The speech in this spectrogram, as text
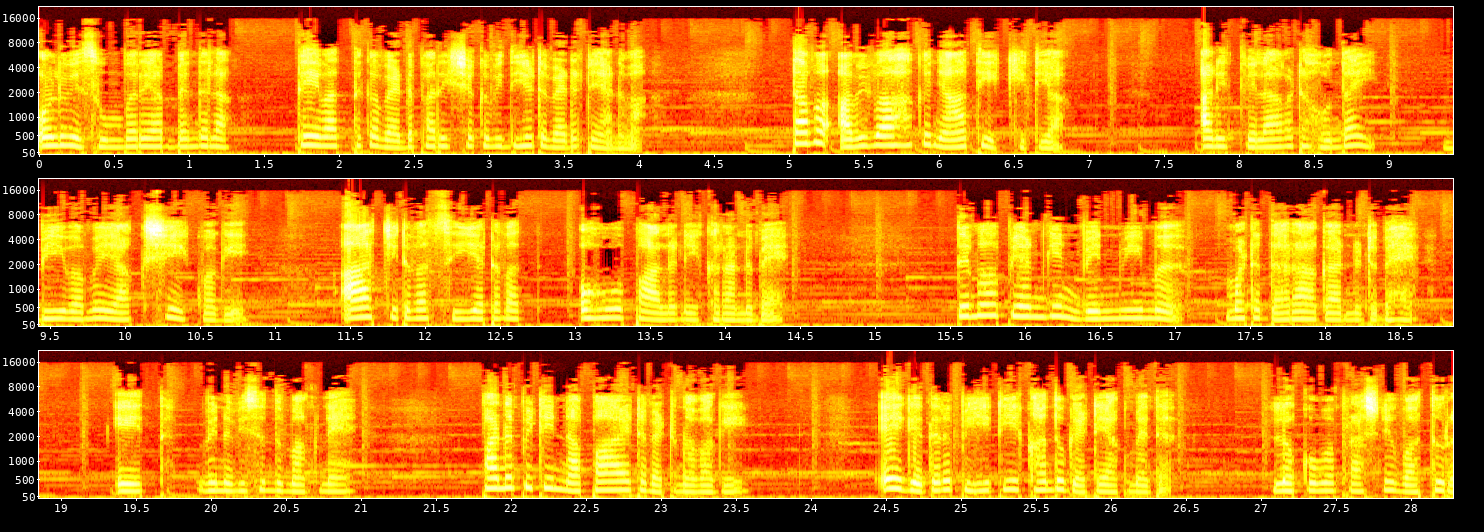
ඔළුවේ සුම්බරයක් බැඳලා තේවත්තක වැඩ පරීක්ෂක විදිහට වැඩට යනවා. තව අවිවාහක ඥාතියෙක් හිටියා. අනිත් වෙලාවට හොඳයි බීවම යක්ෂයෙක් වගේ. ආච්චිටවත් සීයටවත් ඔහුව පාලනය කරන්න බෑ. දෙමාපියන්ගෙන් වෙන්වීම මට දරා ගන්නට බෑ. ඒත් වෙන විසඳුමක් නෑ. පණ පිටින් අපායට වැටුණා වගේ. ඒ ගෙදර පිහිටියේ කඳු ගැටයක් මැද. ලොකුම ප්‍රශ්නේ වතුර.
